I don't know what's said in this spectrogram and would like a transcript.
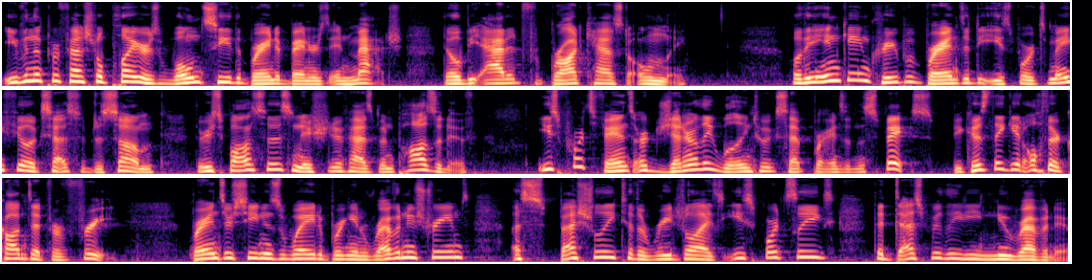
Even the professional players won't see the branded banners in match, they will be added for broadcast only. While the in game creep of brands into esports may feel excessive to some, the response to this initiative has been positive esports fans are generally willing to accept brands in the space because they get all their content for free. Brands are seen as a way to bring in revenue streams, especially to the regionalized esports leagues that desperately need new revenue.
